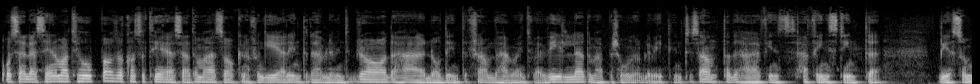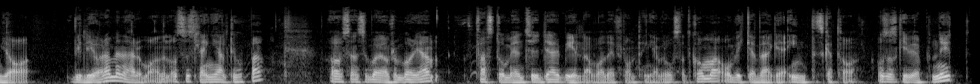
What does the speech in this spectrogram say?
Och sen läser jag igenom alltihopa och så konstaterar jag så att de här sakerna fungerade inte, det här blev inte bra, det här nådde inte fram, det här var inte vad jag ville, de här personerna blev inte intressanta, det här finns, här finns det inte det som jag ville göra med den här romanen. Och så slänger jag alltihopa. Och sen så börjar jag från början, fast då med en tydligare bild av vad det är för någonting jag vill åstadkomma och vilka vägar jag inte ska ta. Och så skriver jag på nytt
